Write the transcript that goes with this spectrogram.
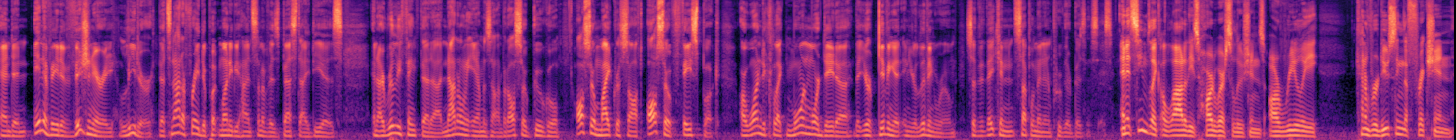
and an innovative, visionary leader that's not afraid to put money behind some of his best ideas. And I really think that uh, not only Amazon, but also Google, also Microsoft, also Facebook are wanting to collect more and more data that you're giving it in your living room so that they can supplement and improve their businesses. And it seems like a lot of these hardware solutions are really kind of reducing the friction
